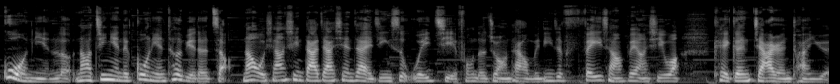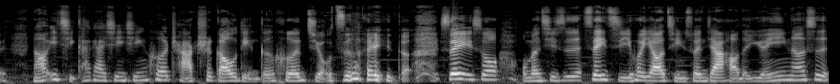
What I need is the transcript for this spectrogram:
过年了。然后今年的过年特别的早，然后我相信大家现在已经是微解封的状态，我们一定是非常非常希望可以跟家人团圆，然后一起开开心心喝茶、吃糕点跟喝酒之类的。所以说，我们其实这一集会邀请孙家豪的原因呢，是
